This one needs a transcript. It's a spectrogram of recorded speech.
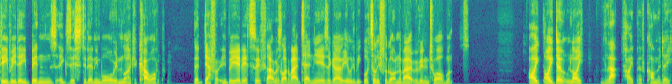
DVD bins existed anymore in like a co-op, they'd definitely be in it. If that was like about ten years ago, it would be utterly forgotten about within twelve months. I, I don't like that type of comedy.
